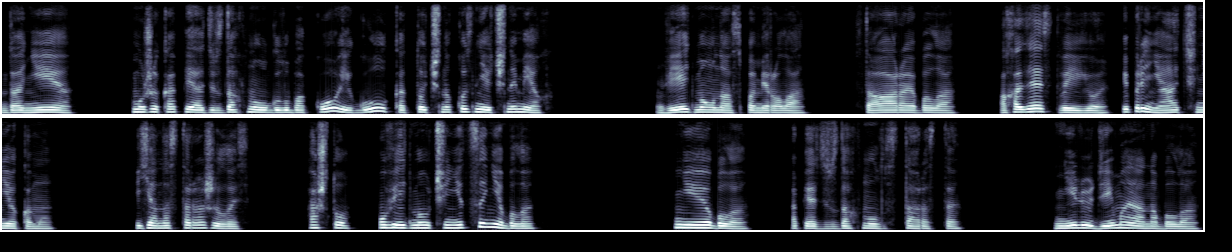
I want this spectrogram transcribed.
«Да не!» Мужик опять вздохнул глубоко и гулко, точно кузнечный мех. «Ведьма у нас померла. Старая была, а хозяйство ее и принять некому». Я насторожилась. «А что, у ведьмы ученицы не было?» «Не было», Опять вздохнул староста. Нелюдимая она была.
